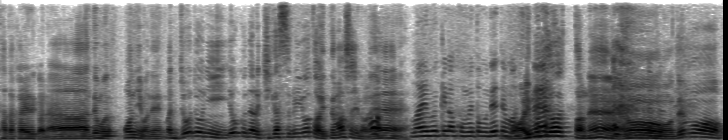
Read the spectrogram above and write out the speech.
戦えるかなでも本人はね、まあ、徐々に良くなる気がするよとは言ってましたけどね前向きなコメントも出てますね前向きだったね、うん、でも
